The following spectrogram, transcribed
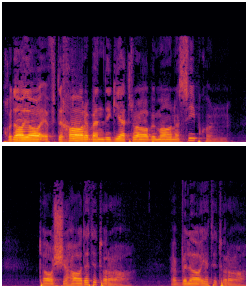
خدایا افتخار بندگیت را به ما نصیب کن. تا شهادت تو را و ولایت تو را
